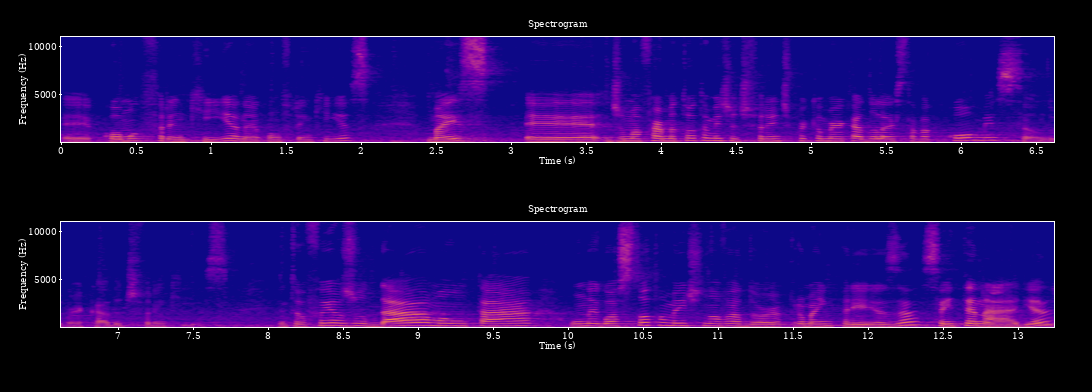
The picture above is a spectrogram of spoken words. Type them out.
é, como franquia, né? Com franquias, mas é, de uma forma totalmente diferente, porque o mercado lá estava começando o mercado de franquias. Então, eu fui ajudar a montar um negócio totalmente inovador para uma empresa centenária,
